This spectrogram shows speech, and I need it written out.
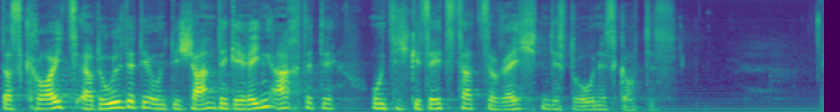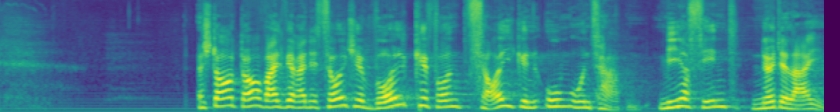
das Kreuz erduldete und die Schande gering achtete und sich gesetzt hat zur Rechten des Thrones Gottes. Es steht da, weil wir eine solche Wolke von Zeugen um uns haben. Wir sind nicht allein.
